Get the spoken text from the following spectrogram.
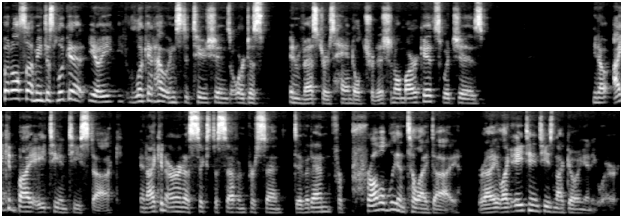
but also, I mean, just look at you know look at how institutions or just investors handle traditional markets, which is, you know, I could buy AT and T stock and I can earn a six to seven percent dividend for probably until I die. Right, like AT and T is not going anywhere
